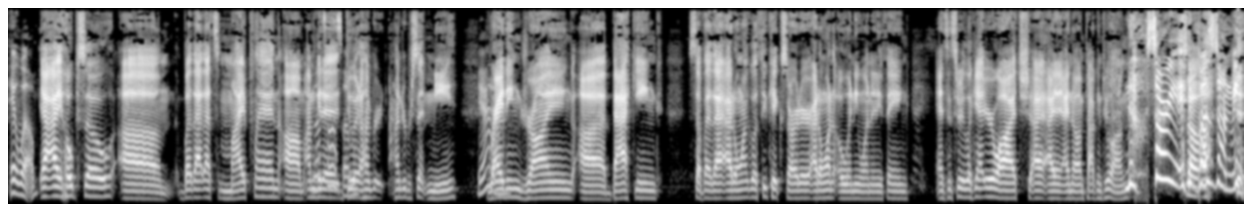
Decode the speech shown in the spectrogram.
It will. Yeah, I hope so. Um, but that that's my plan. Um, I'm That's gonna awesome. do it 100 percent me, Yeah. writing, drawing, uh, backing, stuff like that. I don't want to go through Kickstarter. I don't want to owe anyone anything. And since you're looking at your watch, I I, I know I'm talking too long. No, sorry, it So, buzzed on me.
